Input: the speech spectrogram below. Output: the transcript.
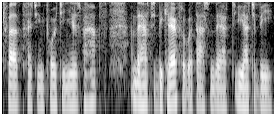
12, 13, 14 years perhaps. And they have to be careful with that and they have to, you have to be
